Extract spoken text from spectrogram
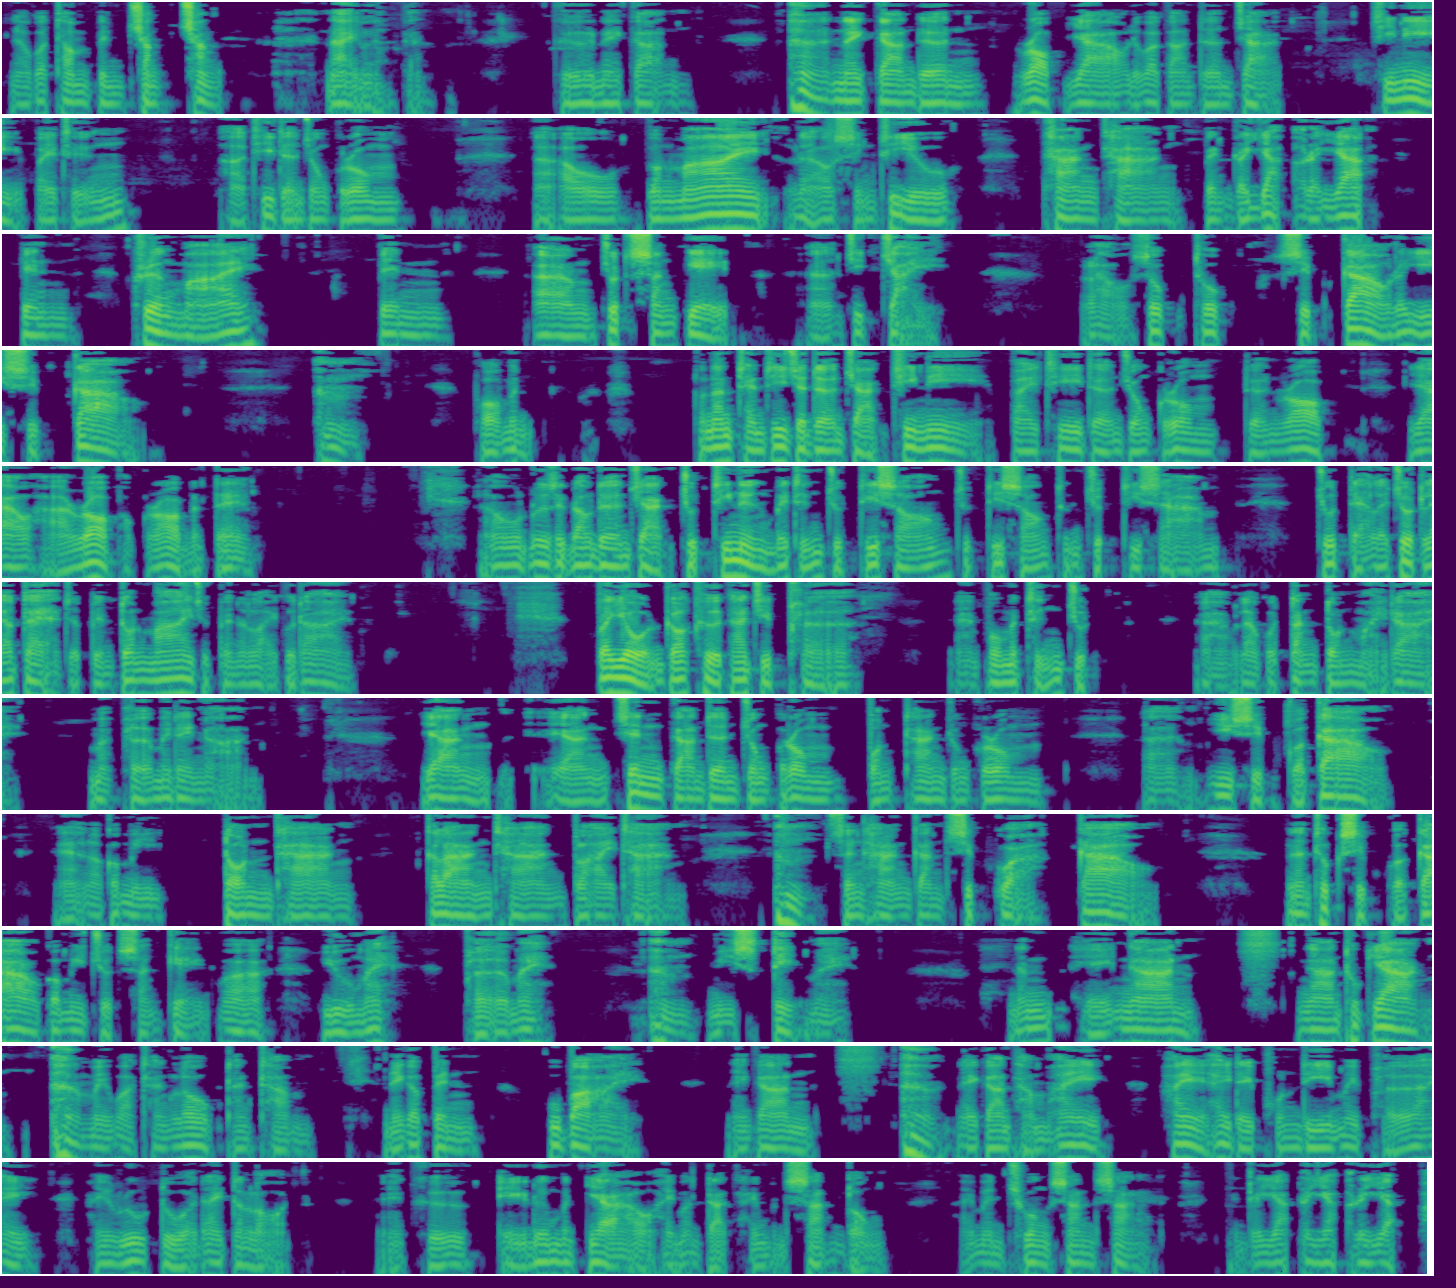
เราก็ทำเป็นชังชังได้เหมือนกัน คือในการในการเดินรอบยาวหรือว่าการเดินจากที่นี่ไปถึงที่เดินจงกรมเอาต้นไม้แล้วเอาสิ่งที่อยู่ข้างทางเป็นระยะระยะ เป็นเครื่องหมาย เป็นจุดสังเกต จิตใจ เราสุขทุกสิบเก้าหรือยี่สิบเก้าพอมันตอนนั้นแทนที่จะเดินจากที่นี่ไปที่เดินจงกรม เดินรอบ ยาวหารอบหกรอบนั่นแต่เรารู้สึกเราเดินจากจุดที่หนึ่งไปถึงจุดที่สองจุดที่สองถึงจุดที่สามจุดแต่ละจุดแล้วแต่จะเป็นต้นไม้จะเป็นอะไรก็ได้ ประโยชน์ก็คือถ้าจิตเผลอพอมาถึงจุดเราก็ตั้งตนใหม่ได้ มาเผลอไม่ได้นาน อย่างอย่างเช่นการเดินจงกรมบนทางจงกรมยี่สิบกว่าก้าวเราก็มีต้นทาง กลางทางปลายทาง ซึ่งห่างกันสิบกว่าก้าว นั้นทุกสิบกว่าก้าวก็มีจุดสังเกตว่าอยู่ไหมเผลอไหมมีสติไหม นั้นงานงานทุกอย่างไม่ว่าทางโลกทางธรรมนี่ก็เป็นอุบายในการในการทำให้ให้ให้ได้ผลดีไม่เผลอให้ให้รู้ตัวได้ตลอด คือเอกเรื่องมันยาวให้มันตัดให้มันสั้นลง ให้มันช่วงสั้นๆ เป็นระยะระยะระยะไป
